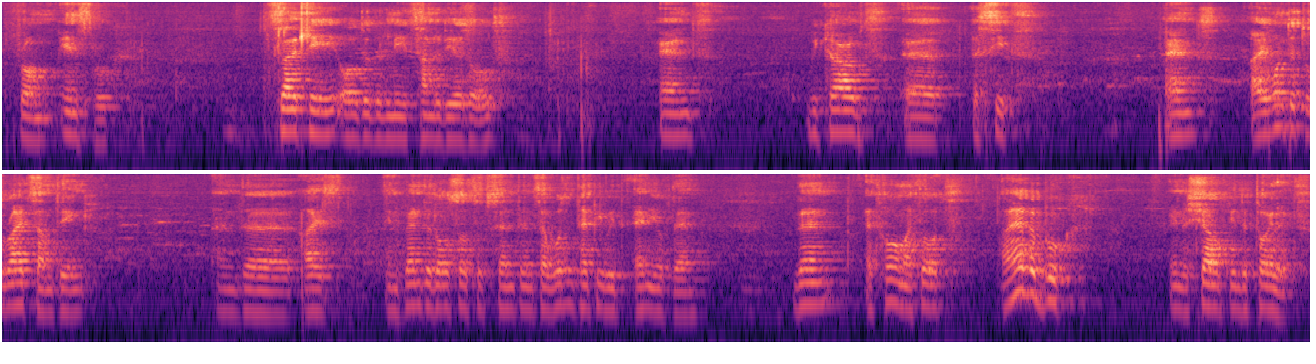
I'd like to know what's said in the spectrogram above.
from Innsbruck slightly older than me, it's 100 years old. And we carved uh, a seat. And I wanted to write something, and uh, I invented all sorts of sentences. I wasn't happy with any of them. Then at home I thought, I have a book in the shelf in the toilet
